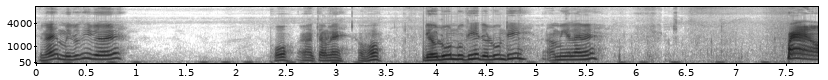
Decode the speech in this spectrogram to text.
เห็นไหมมีดูที่เลยโอ้เอาจังเลยโอ้โหเดี๋ยวลุ้นดูที่เดี๋ยวลุ้นที่เอามีอะไรไหมแป้ว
